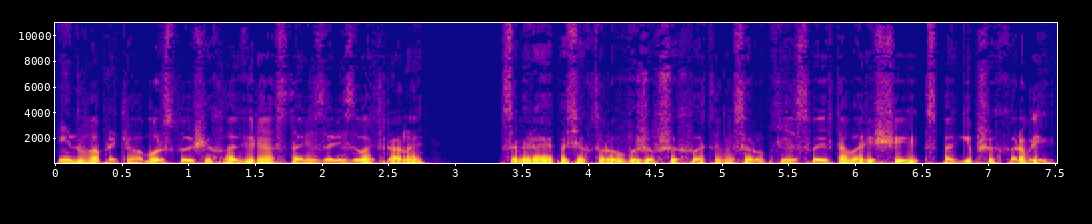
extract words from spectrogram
и два противоборствующих лагеря стали зализывать раны, собирая по сектору выживших в этой мясорубке своих товарищей с погибших кораблей.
